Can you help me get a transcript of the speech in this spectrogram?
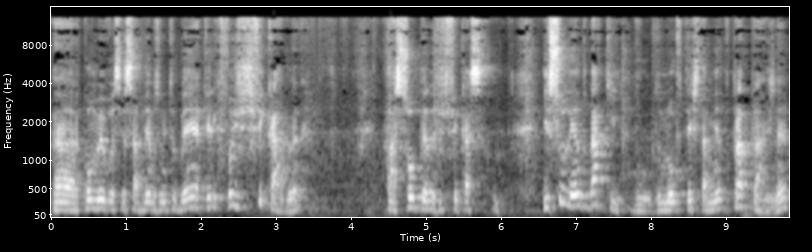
ah, como eu e você sabemos muito bem, é aquele que foi justificado, né? Passou pela justificação. Isso lendo daqui, do, do Novo Testamento para trás, né?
